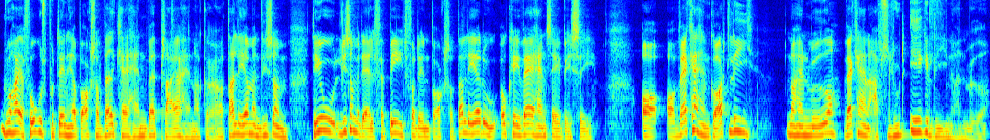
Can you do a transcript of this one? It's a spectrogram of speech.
nu har jeg fokus på den her bokser, hvad kan han, hvad plejer han at gøre? Der lærer man ligesom, det er jo ligesom et alfabet for den bokser. Der lærer du, okay, hvad er hans ABC? Og, og hvad kan han godt lide? når han møder? Hvad kan han absolut ikke lide, når han møder?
